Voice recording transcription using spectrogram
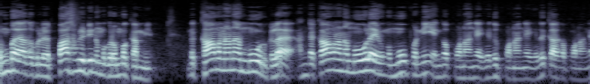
ரொம்ப அதுக்குள்ள பாசிபிலிட்டி நமக்கு ரொம்ப கம்மி. இந்த காமனான மூவ் இருக்குல்ல அந்த காமனான மூவ்ல இவங்க மூவ் பண்ணி எங்க போனாங்க எது போனாங்க எதுக்காக போனாங்க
